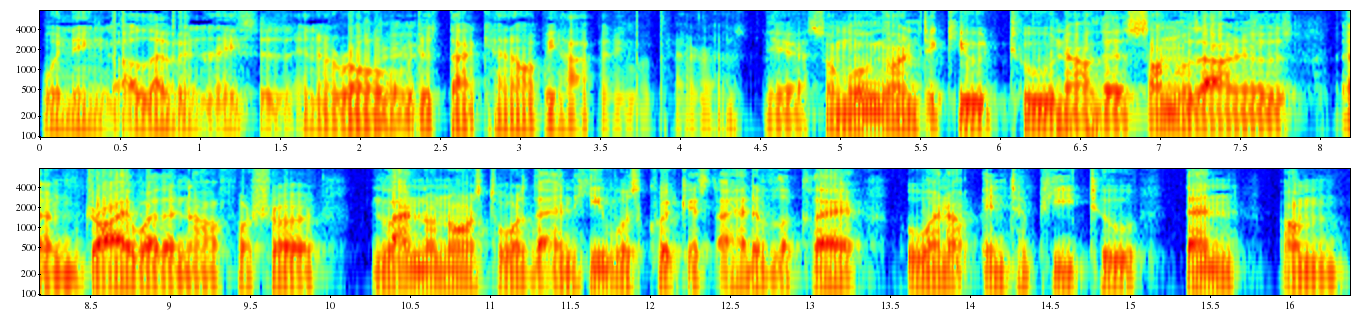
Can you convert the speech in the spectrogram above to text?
winning 11 races in a row, Yeah. which is that cannot be happening with Perez. Yeah, so moving on to Q2 now. The sun was out and it was um, dry weather now for sure. Lando Norris towards the end, he was quickest ahead of Leclerc, who went up into P2. Then um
